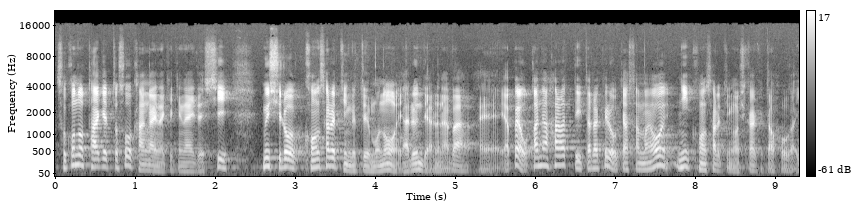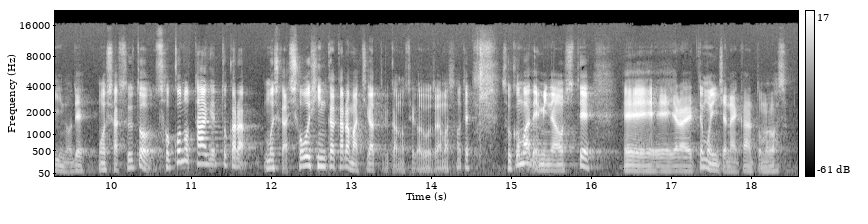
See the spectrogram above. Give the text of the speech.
そこのターゲット層を考えなきゃいけないですし、むしろコンサルティングというものをやるんであるならば、えー、やっぱりお金を払っていただけるお客様にコンサルティングを仕掛けた方がいいので、もしかすると、そこのターゲットから、もしくは商品化から間違っている可能性がございますので、そこまで見直して、えー、やられてもいいんじゃないかなと思います。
